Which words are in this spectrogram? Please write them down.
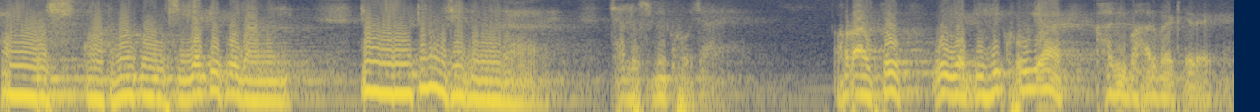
हम उस आत्मा को, उस यज्ञ को जाने जो निरंतर मुझे बना रहा है, चल उसमें खो जाए। और आज तो वो यज्ञ ही खो गया है, खाली बाहर बैठे रह गए।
